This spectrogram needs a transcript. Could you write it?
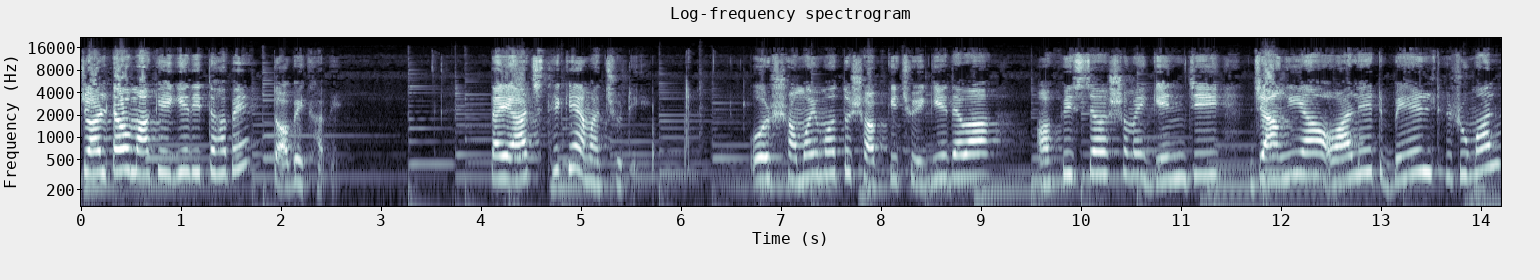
জলটাও মাকে এগিয়ে দিতে হবে, তবে খাবে। তাই আজ থেকে আমার ছুটি। ওর সময় মতো সবকিছু এগিয়ে দেওয়া, অফিস যাওয়ার সময় গেঞ্জি, জাঙ্গিয়া, ওয়ালেট, বেল্ট, রুমাল,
